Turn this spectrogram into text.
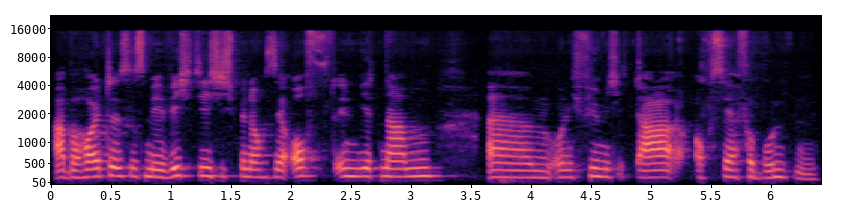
Aber heute ist es mir wichtig. Ich bin auch sehr oft in Vietnam. Ähm, und ich fühle mich da auch sehr verbunden.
